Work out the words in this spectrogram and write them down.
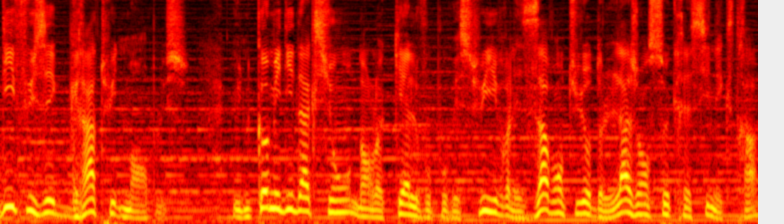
diffusé gratuitement en plus. Une comédie d'action dans laquelle vous pouvez suivre les aventures de l'agent secret Sinextra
